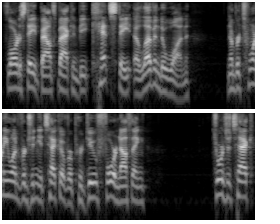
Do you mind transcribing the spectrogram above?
Florida State bounced back and beat Kent State 11 to 1. Number 21 Virginia Tech over Purdue 4 0. Georgia Tech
